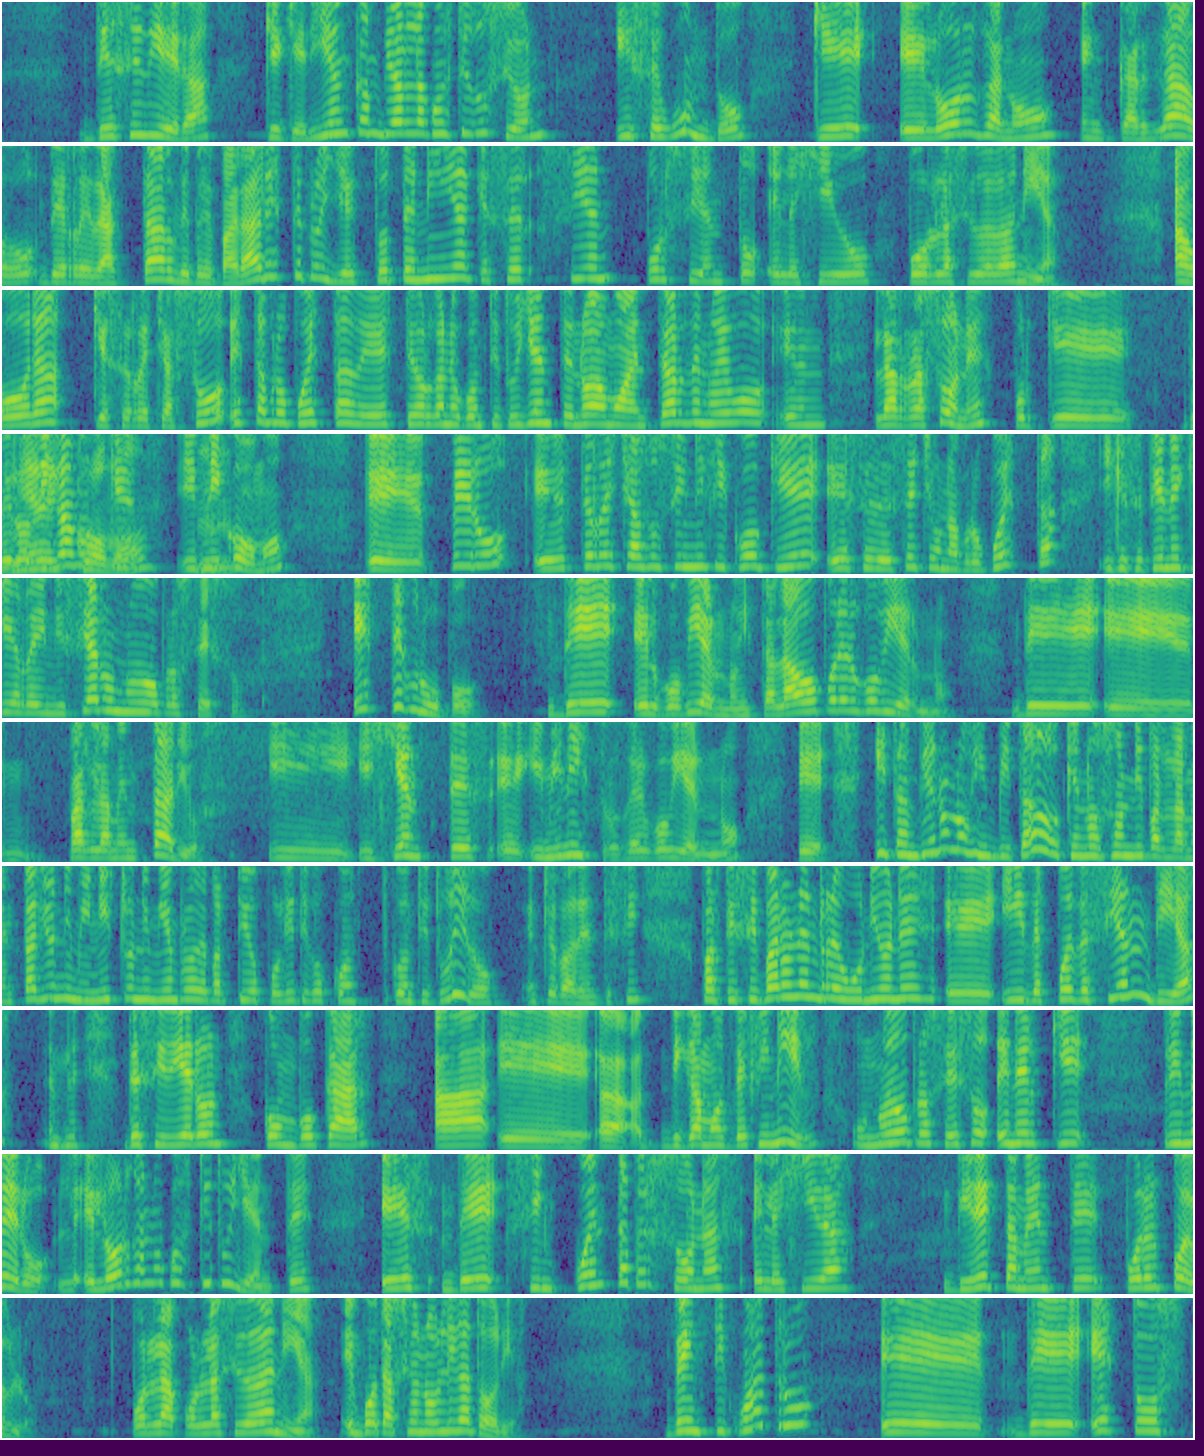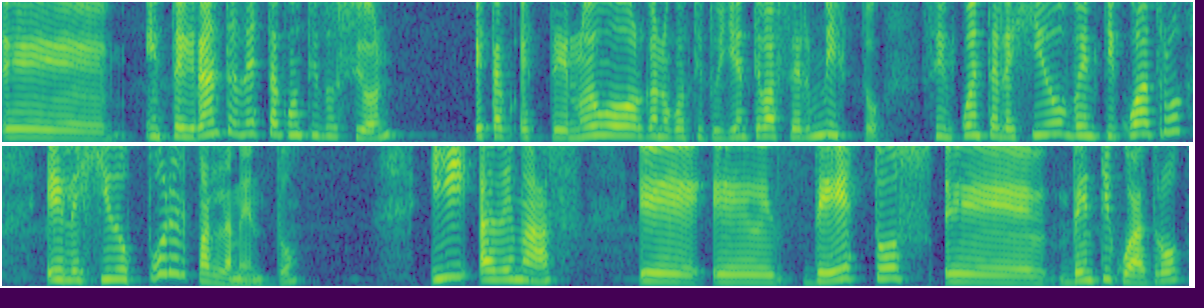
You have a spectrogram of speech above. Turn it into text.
decidiera que querían cambiar la constitución y segundo, que el órgano encargado de redactar, de preparar este proyecto tenía que ser 100% elegido por la ciudadanía. Ahora que se rechazó esta propuesta de este órgano constituyente, no vamos a entrar de nuevo en las razones, porque... Pero Ni digamos cómo. que... Y ni Mm. cómo. Eh, pero este rechazo significó que eh, se desecha una propuesta y que se tiene que reiniciar un nuevo proceso. Este grupo del el gobierno, instalado por el gobierno, de eh, parlamentarios y, y gentes eh, y ministros del gobierno, eh, y también unos invitados que no son ni parlamentarios, ni ministros, ni miembros de partidos políticos con- constituidos, entre paréntesis, participaron en reuniones y después de 100 días decidieron convocar a, digamos, definir un nuevo proceso en el que, primero, el órgano constituyente es de 50 personas elegidas directamente por el pueblo, por la, por la ciudadanía, en votación obligatoria. 24 eh, de estos eh, integrantes de esta constitución, este nuevo órgano constituyente va a ser mixto, 50 elegidos, 24 elegidos por el Parlamento, y además eh, de estos eh, 24,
